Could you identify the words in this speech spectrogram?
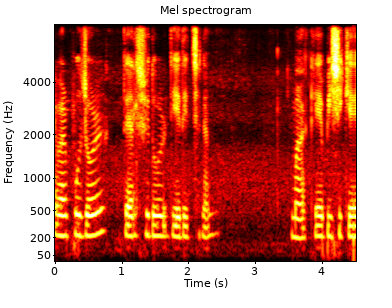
এবার পুজোর তেল সিঁদুর দিয়ে দিচ্ছিলাম। মাকে পিসিকে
